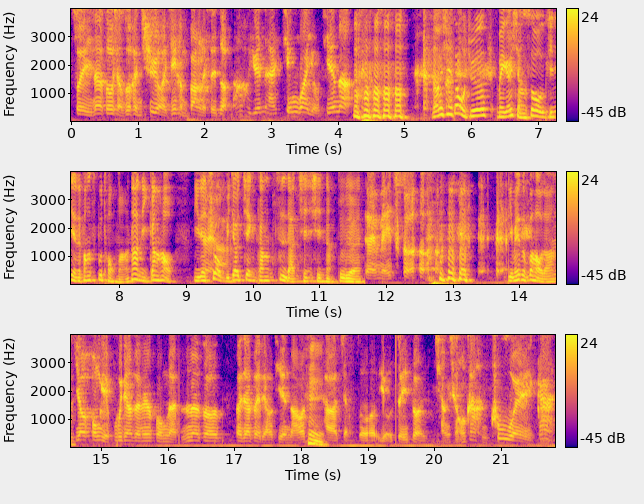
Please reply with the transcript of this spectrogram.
所以那时候想说很去哦，已经很棒了。谁知道啊，原来天外有天呐！没关系，但我觉得每个人享受景点的方式不同嘛。那你刚好你的就比较健康、自然、清新呐，对不对？对，没错，也没什么不好的。要疯也不一定要在那边疯了，只是那时候大家在聊天，然后听他讲说有这一段，想想我看很酷哎，看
